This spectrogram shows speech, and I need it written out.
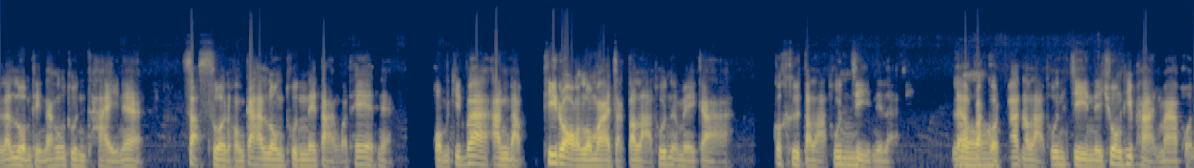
และรวมถึงนักลงทุนไทยเนี่ย สัดส่วนของการลงทุนในต่างประเทศเนี่ย ผมคิดว่าอันดับที่รองลงมาจากตลาดหุ้นอเมริกา ก็คือตลาดหุ้นจีนนี่แหละ แล้วปรากฏว่าตลาดหุ้นจีนในช่วงที่ผ่านมาผล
